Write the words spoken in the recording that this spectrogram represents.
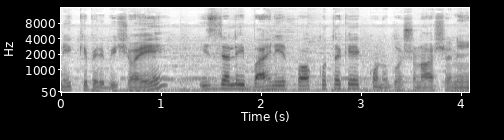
নিক্ষেপের বিষয়ে ইসরায়েলি বাহিনীর পক্ষ থেকে কোনো ঘোষণা আসেনি।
